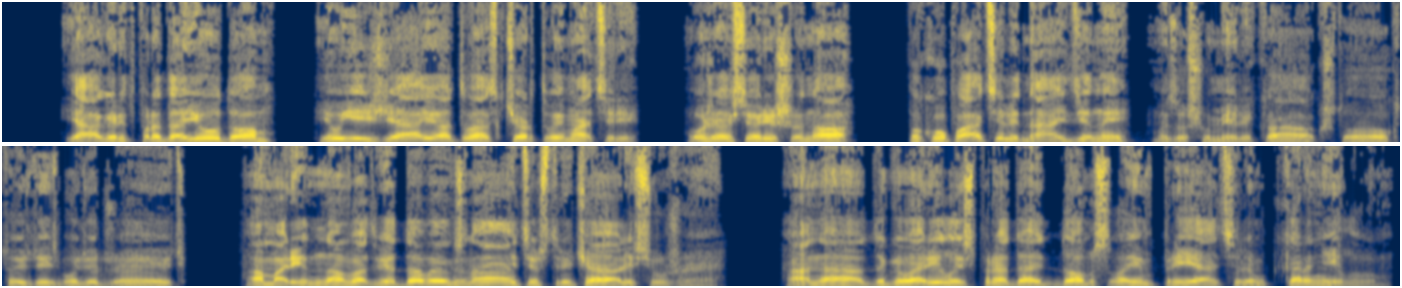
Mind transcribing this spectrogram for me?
Я, говорит, продаю дом и уезжаю от вас к чертовой матери. Уже все решено, покупатели найдены. Мы зашумели. Как, что, кто здесь будет жить? А Марина нам в ответ, да вы их знаете, встречались уже. Она договорилась продать дом своим приятелям Корниловым,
